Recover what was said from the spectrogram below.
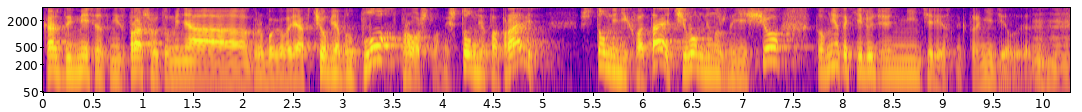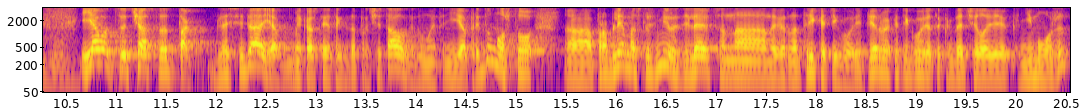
каждый месяц не спрашивают у меня, грубо говоря, в чем я был плох в прошлом и что мне поправить, что мне не хватает, чего мне нужно еще, то мне такие люди неинтересны, которые не делают это. Uh-huh, И я вот часто так для себя, я, мне кажется, я это где-то прочитал, я думаю, это не я придумал, что э, проблемы с людьми разделяются на, наверное, три категории. Первая категория это когда человек не может,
